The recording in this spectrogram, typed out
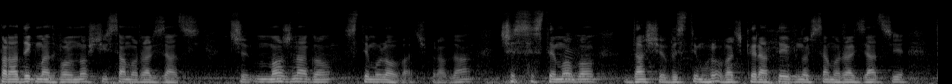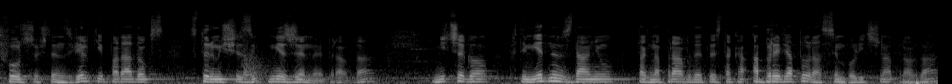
paradygmat wolności i samorealizacji. Czy można go stymulować, prawda? Czy systemowo da się wystymulować kreatywność, samorealizację, twórczość? To jest wielki paradoks, z którym się zmierzymy, prawda? Niczego w tym jednym zdaniu tak naprawdę to jest taka abrewiatura symboliczna, prawda?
